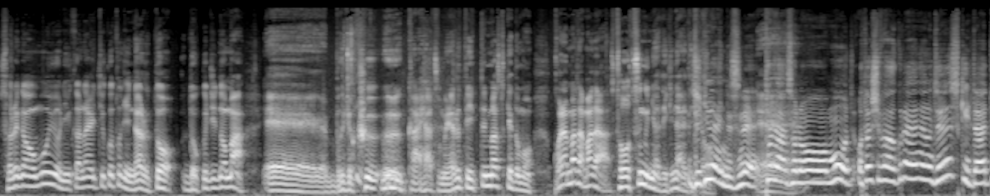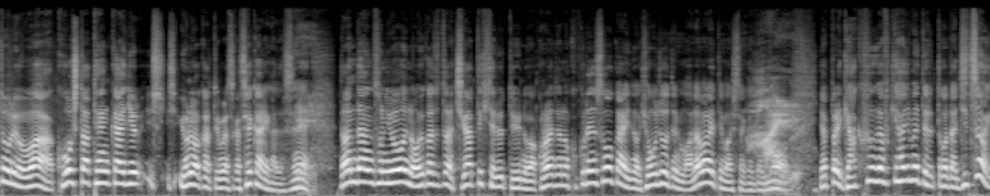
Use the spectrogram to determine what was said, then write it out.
それが思うようにいかないということになると、独自の、まあえー、武力 開発もやると言ってますけれども、これはまだまだそうすぐにはできないでできないんですね、えー、ただその、もう私はウクライナのゼレンスキー大統領は、こうした展開で世の中といいますか、世界がですね、だんだんその今までの追い風とは違ってきてるっていうのは、この間の国連総会の表情でも表れてましたけども、はい、やっぱり逆風が吹き始めてるってことは、実は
